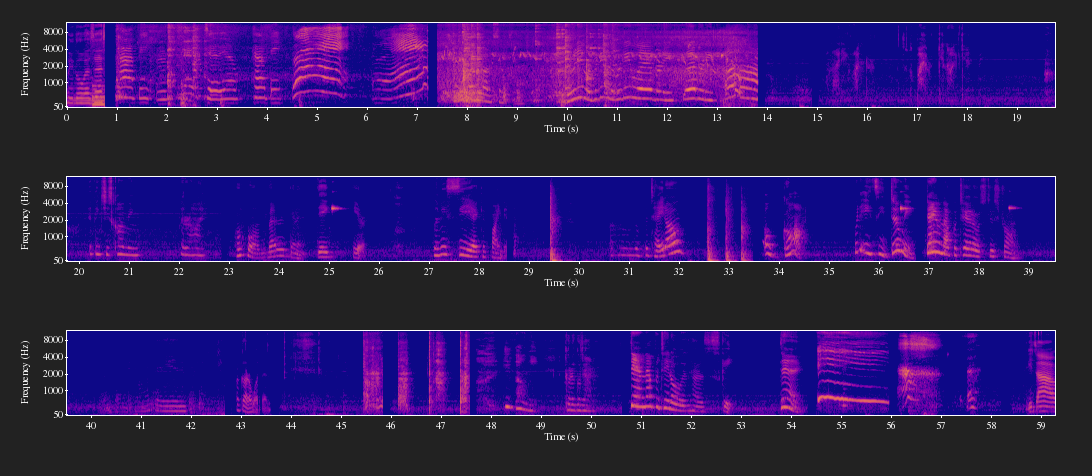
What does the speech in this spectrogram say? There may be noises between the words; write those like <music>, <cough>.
we go as this. Happy birthday to you. Happy Writing. Liberty, liberty, liberty, liberty, liberty. Ah! I'm hiding under, so the pirate cannot get me. I think she's coming. Better hide. Oh, I'm better gonna dig here. Let me see I can find it. Um, the potato? Oh, God. What is he doing? Damn, that potato is too strong. Let me find a different weapon. I got a weapon. He found me. Gotta go down. Damn, that potato is- has escaped. Dang. Peace <laughs> out.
